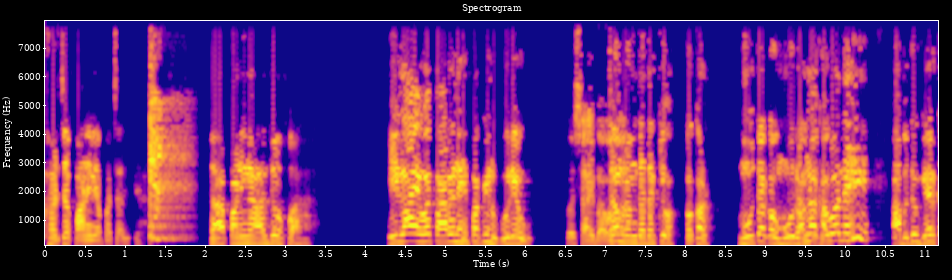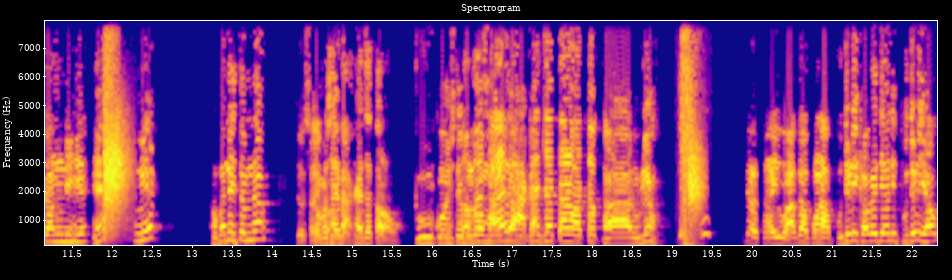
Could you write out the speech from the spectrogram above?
ખર્ચા પાણી ના પચાસ રૂપિયા ચા પાણી ના આવજો પા એ લાય હવે તારે નહીં પકડીને ઉભું રહેવું તો સાહેબ ચમ રમતા હતા કયો પકડ હું તો કહું હું તમને ખબર નહીં આ બધું ગેરકાનૂની છે હે? ખબર નહીં તમને તમે સાહેબ આખા જતા રહો તું કોન્સ્ટેબલ આખા જતા રહો તો સારું લ્યો સાહેબ વાગા પણ આ પૂજડી ખવડાવી દેવાની પૂજડી ખાવ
